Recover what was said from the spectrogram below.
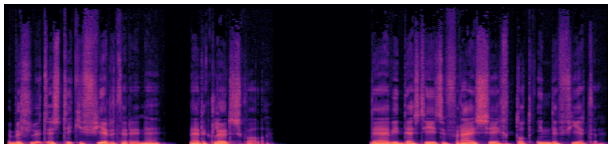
We besluiten een stukje vierde te rennen naar de kleuterskwallen. Daar wie destijds een vrij zicht tot in de vierte.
